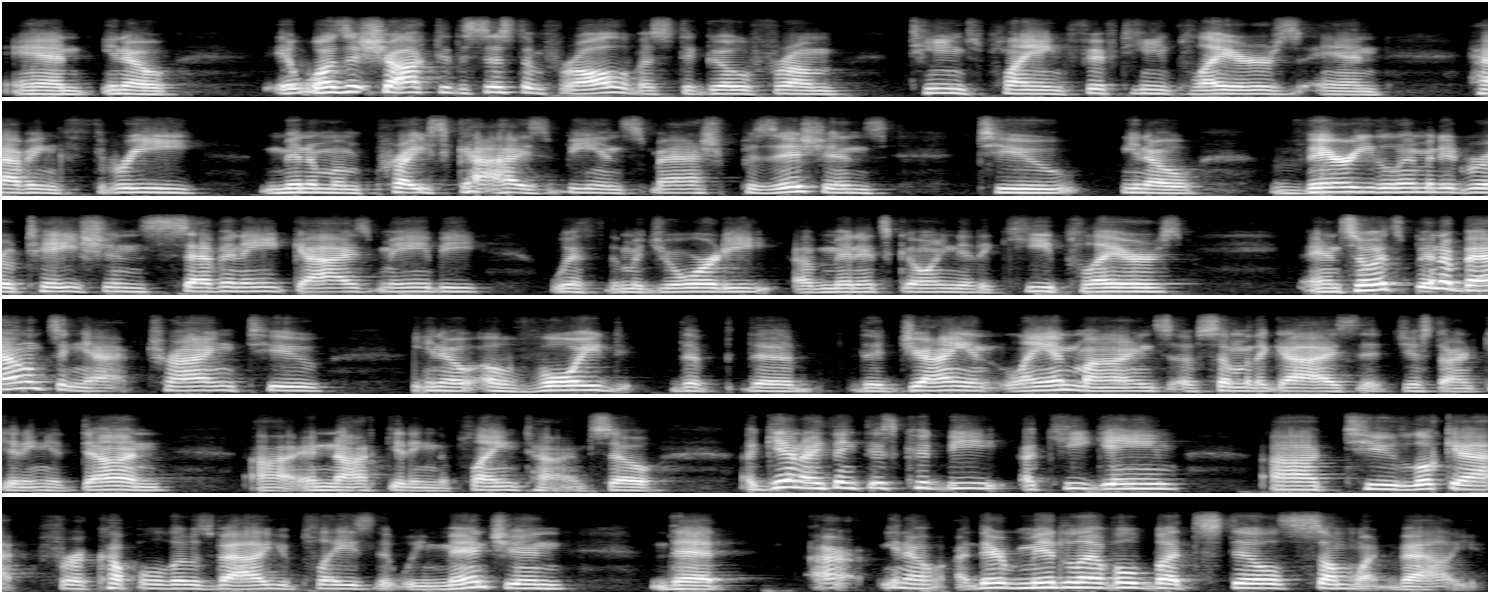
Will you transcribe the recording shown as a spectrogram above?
And, you know, it was a shock to the system for all of us to go from teams playing 15 players and having three minimum price guys be in smash positions to, you know, very limited rotations, seven, eight guys maybe, with the majority of minutes going to the key players. And so it's been a balancing act trying to, you know, avoid the the the giant landmines of some of the guys that just aren't getting it done uh, and not getting the playing time. So again, I think this could be a key game uh, to look at for a couple of those value plays that we mentioned that are, you know, they're mid-level but still somewhat value.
